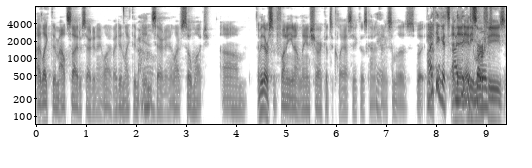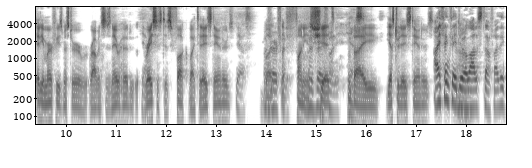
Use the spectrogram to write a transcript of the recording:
I liked them outside of Saturday Night Live. I didn't like them Oh. in Saturday Night Live so much. Um, I mean, there were some funny, you know, Land Shark. That's a classic. Those kind of Yeah. things. Some of those, but I know, think it's. and I then think Eddie it's so Murphy's Eddie Murphy's Mr. Robinson's Neighborhood, Yeah. racist as fuck by today's standards, yes, but, but funny, funny. as shit funny, yes. by yesterday's standards. I think they do a Um, lot of stuff. I think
